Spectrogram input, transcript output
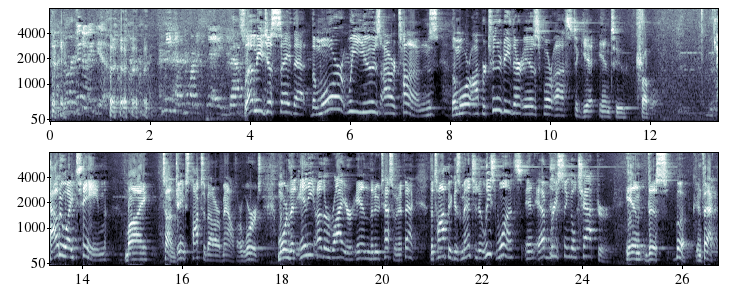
Let me just say that the more we use our tongues, the more opportunity there is for us to get into trouble. How do I tame my tongue. James talks about our mouth, our words, more than any other writer in the New Testament. In fact, the topic is mentioned at least once in every single chapter in this book. In fact,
